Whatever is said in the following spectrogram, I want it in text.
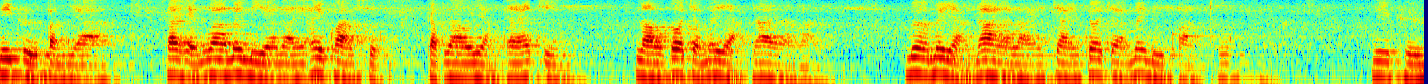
นี่คือปัญญา ถ้าเห็นว่าไม่มีอะไรให้ความสุขกับเราอย่างแท้จริง เราก็จะไม่อยากได้อะไร เมื่อไม่อยากได้อะไรใจก็จะไม่มีความทุกข์ นี่คือ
